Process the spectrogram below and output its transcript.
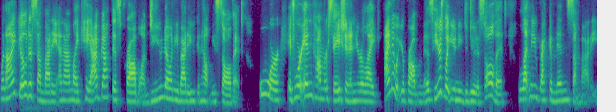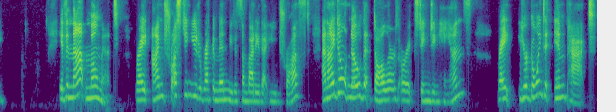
when I go to somebody and I'm like, hey, I've got this problem. Do you know anybody who can help me solve it? Or if we're in conversation and you're like, I know what your problem is. Here's what you need to do to solve it. Let me recommend somebody. If in that moment right? I'm trusting you to recommend me to somebody that you trust. And I don't know that dollars are exchanging hands, right? You're going to impact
